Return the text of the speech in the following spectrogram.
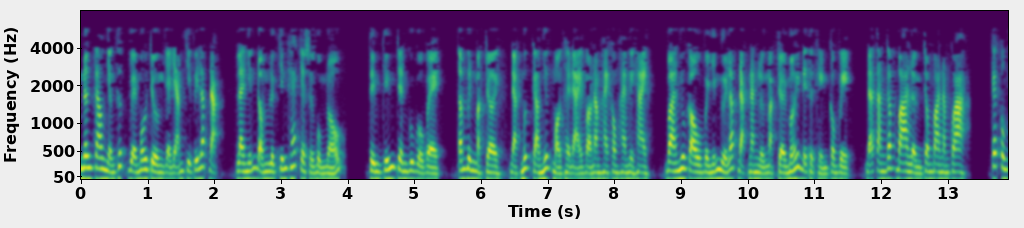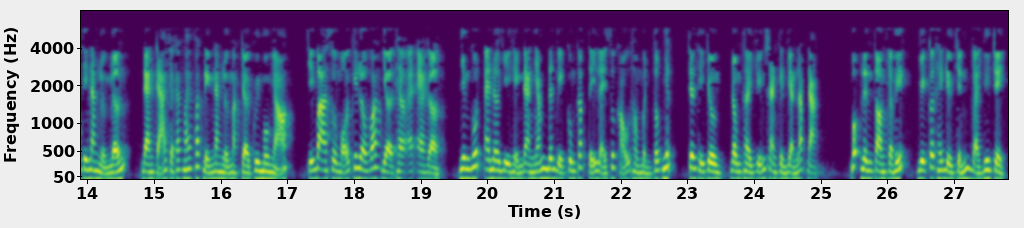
Nâng cao nhận thức về môi trường và giảm chi phí lắp đặt là những động lực chính khác cho sự bùng nổ. Tìm kiếm trên Google về tấm pin mặt trời đạt mức cao nhất mọi thời đại vào năm 2022 và nhu cầu về những người lắp đặt năng lượng mặt trời mới để thực hiện công việc đã tăng gấp 3 lần trong 3 năm qua. Các công ty năng lượng lớn đang trả cho các máy phát điện năng lượng mặt trời quy mô nhỏ, chỉ 3 xu mỗi kWh theo SEG, nhưng Good Energy hiện đang nhắm đến việc cung cấp tỷ lệ xuất khẩu thông minh tốt nhất trên thị trường, đồng thời chuyển sang kinh doanh lắp đặt. Bob Linton cho biết, việc có thể điều chỉnh và duy trì,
